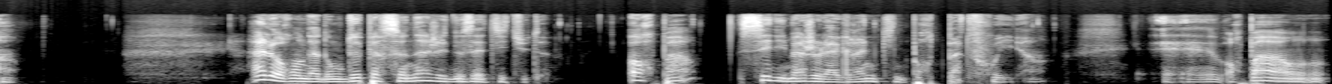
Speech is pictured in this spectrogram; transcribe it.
1. Alors on a donc deux personnages et deux attitudes. Orpa, c'est l'image de la graine qui ne porte pas de fruits. Hein. Orpa, on,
